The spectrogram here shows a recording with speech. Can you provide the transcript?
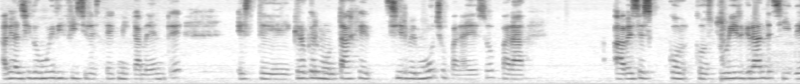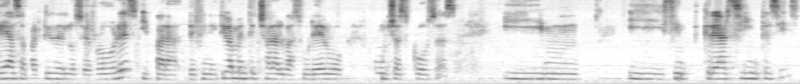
habían sido muy difíciles técnicamente. Este, creo que el montaje sirve mucho para eso, para a veces con, construir grandes ideas a partir de los errores y para definitivamente echar al basurero muchas cosas y, crear síntesis.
